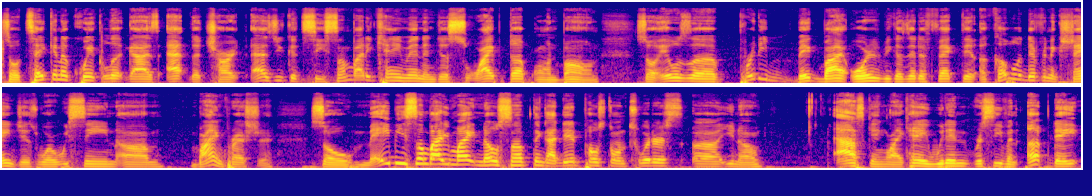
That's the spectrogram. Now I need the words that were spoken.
So taking a quick look, guys, at the chart, as you could see, somebody came in and just swiped up on Bone. So it was a pretty big buy order because it affected a couple of different exchanges where we seen um, buying pressure. So maybe somebody might know something. I did post on Twitter, uh, you know, asking like, hey, we didn't receive an update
